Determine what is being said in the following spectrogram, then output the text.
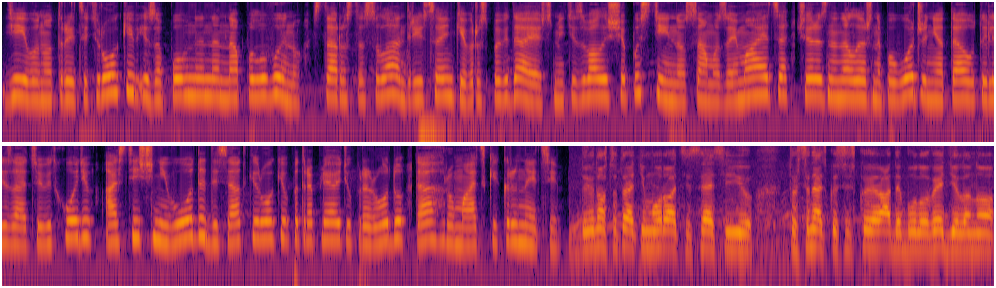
Діє воно 30 років і заповнене наполовину. Староста села Андрій Сеньків розповідає, сміттєзвалище постійно самозаймається через неналежне поводження та утилізацію відходів, а стічні води десятки років потрапляють у природу та громадські криниці. У 93-му році сесією Тростянецької сільської ради було виділено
